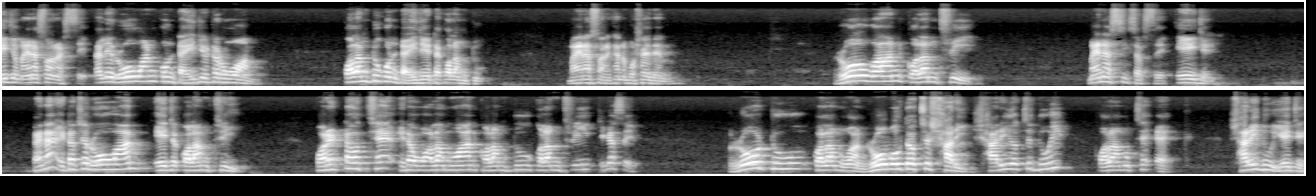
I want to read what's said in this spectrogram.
এই যে মাইনাস ওয়ান আসছে। তাহলে রো ওয়ান কোনটা? এই যে এটা রো ওয়ান কলাম টু কোনটা? এই যে এটা কলাম টু মাইনাস ওয়ান এখানে বসাই দেন। Row one column three minus six আসছে এই যে তাই না? এটা হচ্ছে রো ওয়ান এই যে কলাম থ্রি পরেরটা হচ্ছে, এটা column one column two column three ঠিক আছে? Row two column one row বলতে হচ্ছে সারি। সারি হচ্ছে দুই কলাম হচ্ছে এক। সারি দুই এই যে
